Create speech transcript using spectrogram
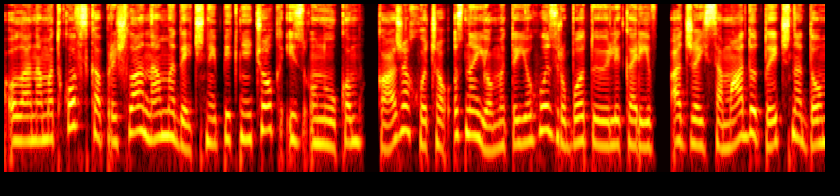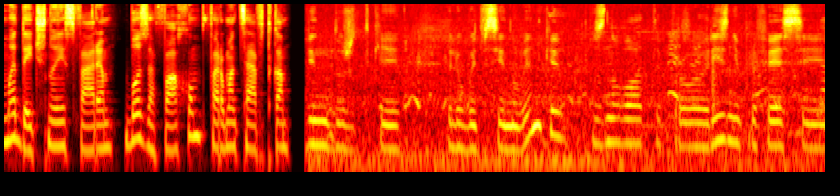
Олена Матковська прийшла на медичний пікнічок із онуком. Каже, хоче ознайомити його з роботою лікарів, адже й сама дотична до медичної сфери, бо за фахом фармацевтка. Він дуже таки любить всі новинки знавати про різні професії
